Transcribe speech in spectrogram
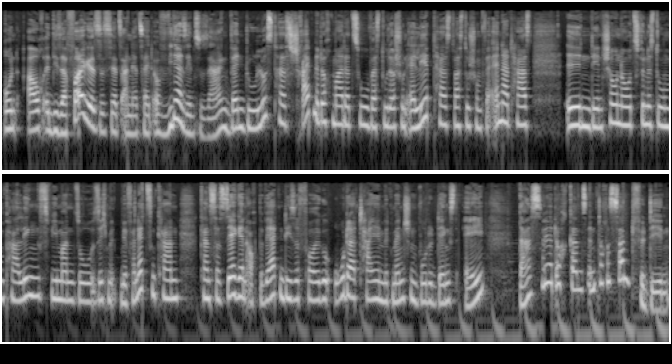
Und auch in dieser Folge ist es jetzt an der Zeit, auf Wiedersehen zu sagen. Wenn du Lust hast, schreib mir doch mal dazu, was du da schon erlebt hast, was du schon verändert hast. In den Show Notes findest du ein paar Links, wie man so sich mit mir vernetzen kann. Kannst das sehr gern auch bewerten, diese Folge, oder teilen mit Menschen, wo du denkst, ey, das wäre doch ganz interessant für den.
